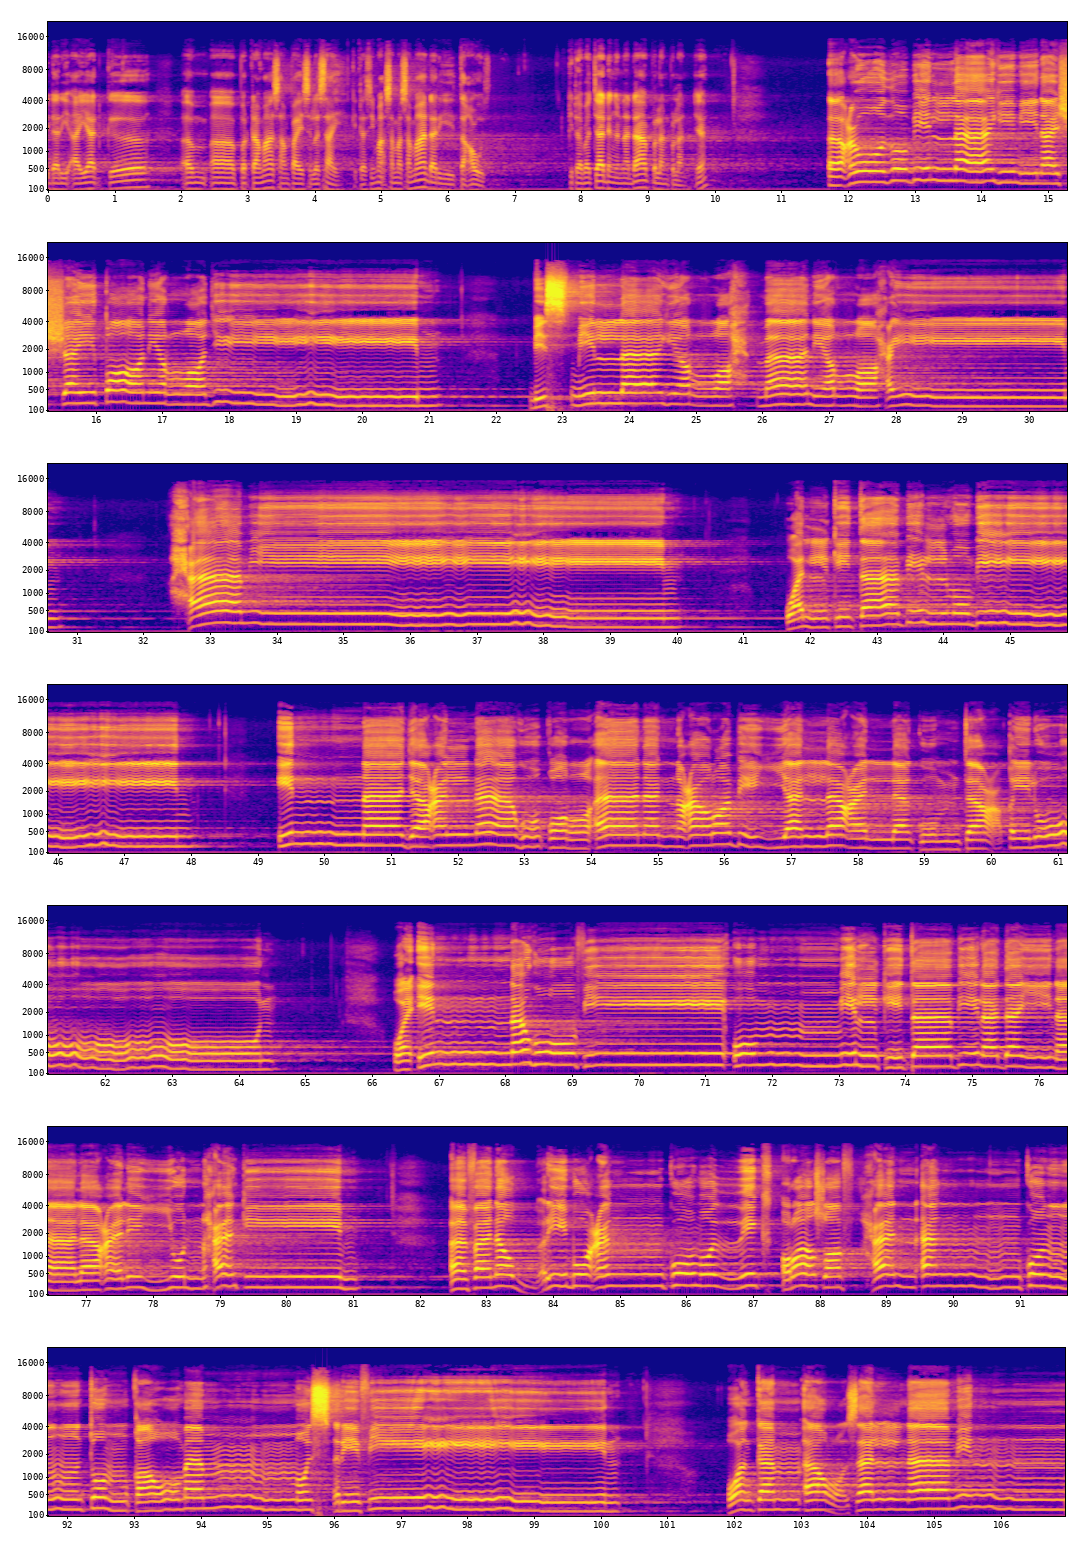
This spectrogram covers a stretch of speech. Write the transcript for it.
mulai dari ayat ke um, uh, pertama sampai selesai. Kita simak sama-sama dari ta'awuz. Kita baca dengan nada pelan-pelan ya. A'udzu billahi minasyaitonir rajim. Bismillahirrahmanirrahim. حميم والكتاب المبين. إنا جعلناه قرآنا عربيا لعلكم تعقلون. وإنه في أم الكتاب لدينا لعلي حكيم. أفنضرب عنكم الذكر صفحا أن كنتم قوما مسرفين وكم أرسلنا من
